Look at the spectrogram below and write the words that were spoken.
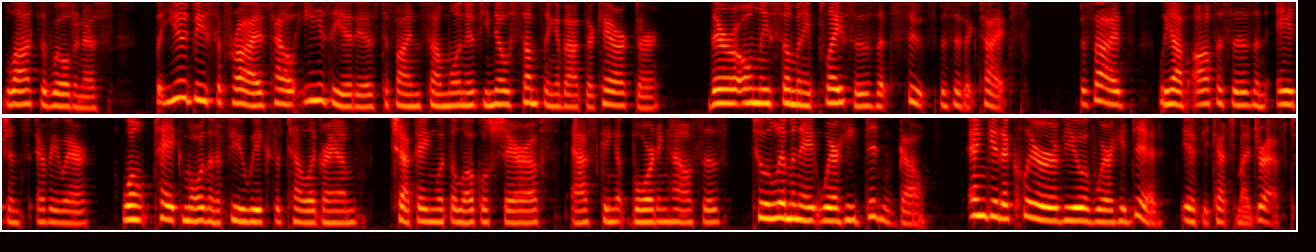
lots of wilderness, but you'd be surprised how easy it is to find someone if you know something about their character. There are only so many places that suit specific types. Besides, we have offices and agents everywhere. Won't take more than a few weeks of telegrams, checking with the local sheriffs, asking at boarding houses, to eliminate where he didn't go and get a clearer view of where he did, if you catch my drift.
